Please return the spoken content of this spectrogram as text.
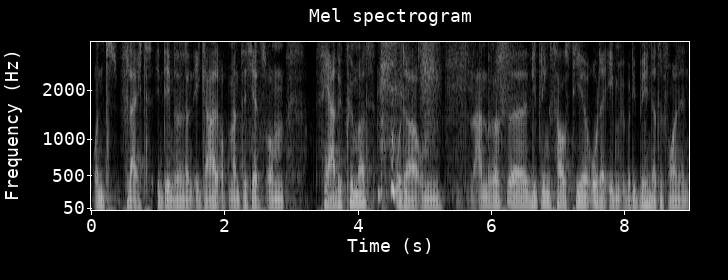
Und vielleicht in dem Sinne dann egal, ob man sich jetzt um, Pferde kümmert oder um ein anderes äh, Lieblingshaustier oder eben über die behinderte Freundin.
